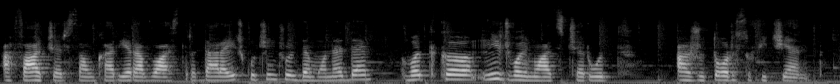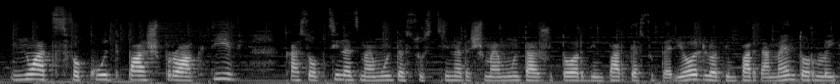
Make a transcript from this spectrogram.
afaceri sau în cariera voastră. Dar aici cu cinciul de monede văd că nici voi nu ați cerut ajutor suficient. Nu ați făcut pași proactivi ca să obțineți mai multă susținere și mai mult ajutor din partea superiorilor, din partea mentorului,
